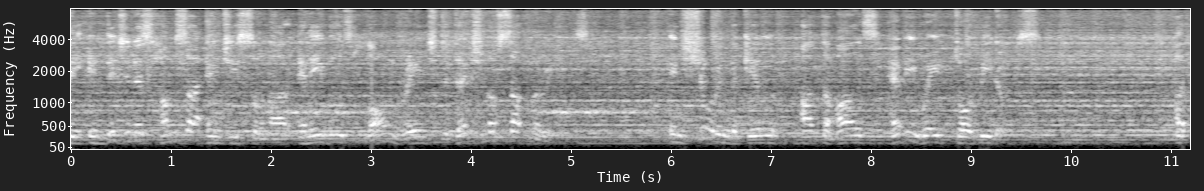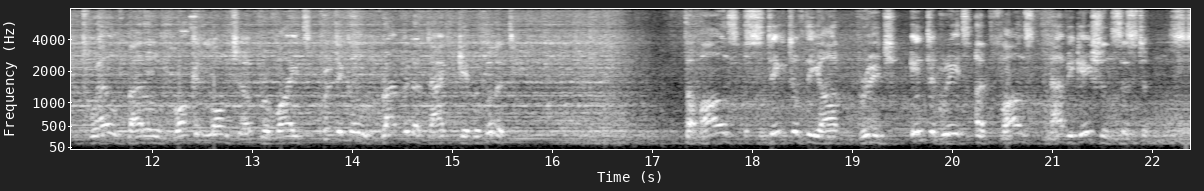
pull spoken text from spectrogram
The indigenous Hamsa NG sonar enables long-range detection of submarines. Ensuring the kill are Tamal's heavyweight torpedoes. A 12-barrel rocket launcher provides critical rapid attack capability. Tamal's state-of-the-art bridge integrates advanced navigation systems.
